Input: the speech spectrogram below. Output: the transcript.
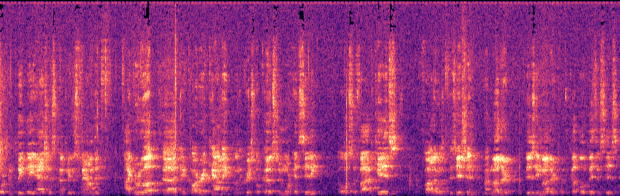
more completely as this country was founded. I grew up uh, in Carteret County on the Crystal Coast in Morehead City. I oldest of five kids. My father was a physician. My mother, busy mother with a couple of businesses.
